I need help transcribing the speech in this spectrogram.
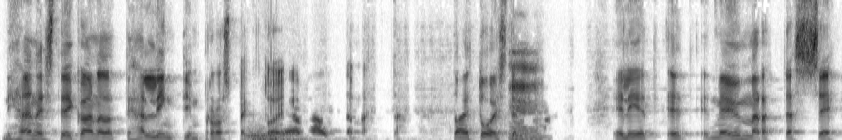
niin hänestä ei kannata tehdä LinkedIn-prospektoja välttämättä, tai toisten. Mm. Eli et, et, et me ymmärrettäisiin se,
